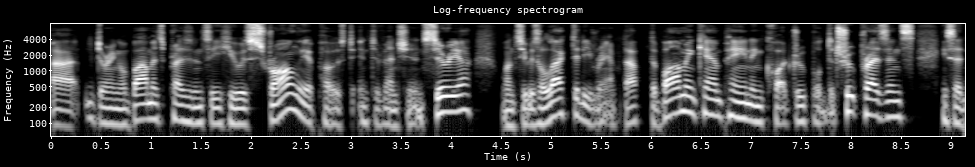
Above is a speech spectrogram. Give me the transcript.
Uh, during Obama's presidency, he was strongly opposed to intervention in Syria. Once he was elected, he ramped up the bombing campaign and quadrupled the troop presence. He said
